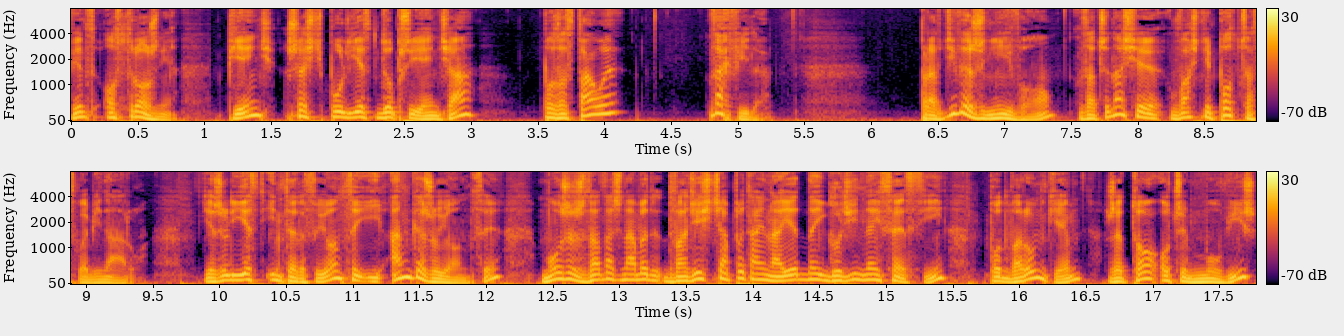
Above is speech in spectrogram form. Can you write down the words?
więc ostrożnie. 5-6 pól jest do przyjęcia, pozostałe za chwilę. Prawdziwe żniwo zaczyna się właśnie podczas webinaru. Jeżeli jest interesujący i angażujący, możesz zadać nawet 20 pytań na jednej godzinnej sesji, pod warunkiem, że to, o czym mówisz,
